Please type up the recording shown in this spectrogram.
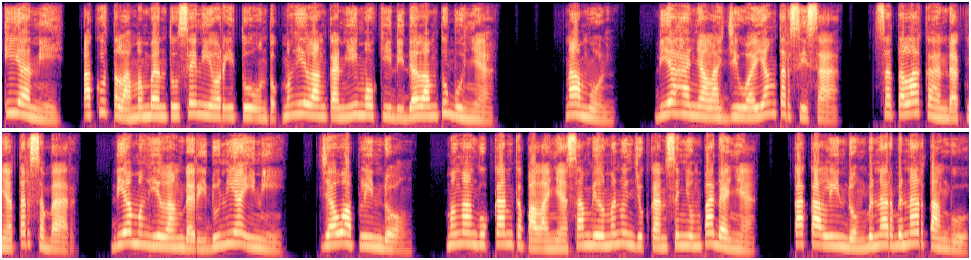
Iya nih, aku telah membantu senior itu untuk menghilangkan Yimoki di dalam tubuhnya. Namun, dia hanyalah jiwa yang tersisa. Setelah kehendaknya tersebar, dia menghilang dari dunia ini. Jawab Lindong, menganggukkan kepalanya sambil menunjukkan senyum padanya. Kakak Lindong benar-benar tangguh.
